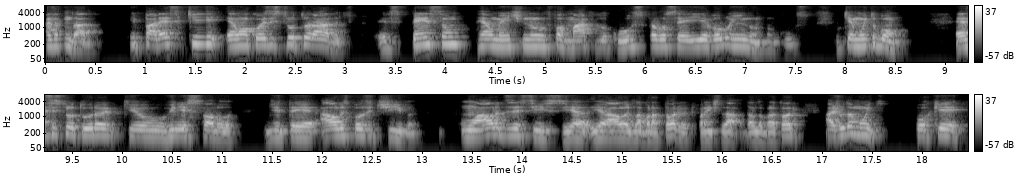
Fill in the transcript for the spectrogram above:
mais aprofundado. E parece que é uma coisa estruturada. Tipo, eles pensam realmente no formato do curso para você ir evoluindo no curso, o que é muito bom. Essa estrutura que o Vinícius falou, de ter aula expositiva, uma aula de exercício e a, e a aula de laboratório, equivalente da, da laboratório, ajuda muito, porque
